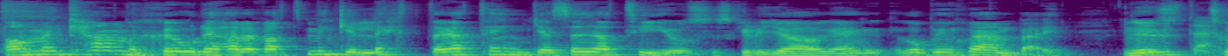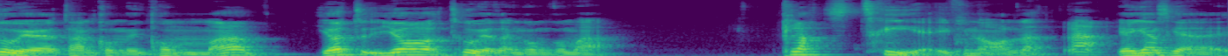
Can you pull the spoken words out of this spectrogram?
Ja men kanske och det hade varit mycket lättare att tänka sig att Theoz skulle göra en Robin Stjernberg. Nu tror jag att han kommer komma. Jag, jag tror att han kommer komma plats tre i finalen. Ja. Jag är ganska eh,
